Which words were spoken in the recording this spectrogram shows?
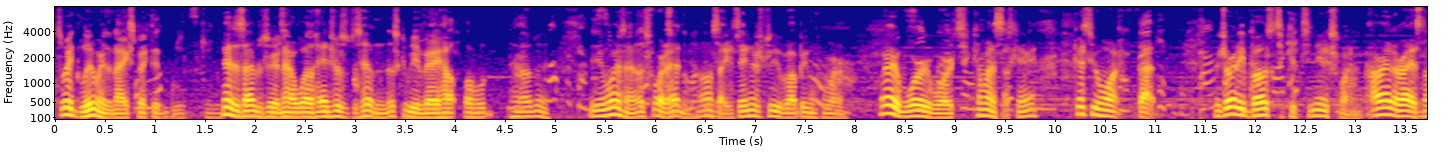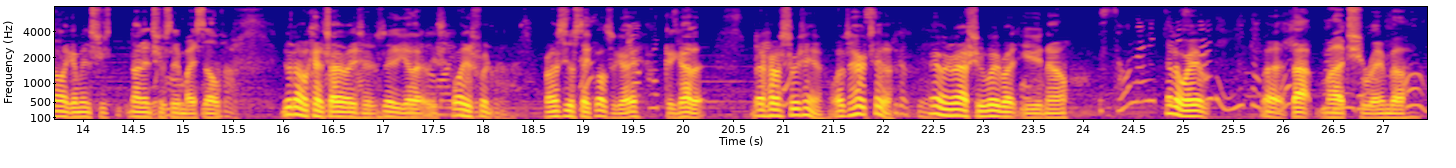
It's way gloomier than I expected. Yeah, this atmosphere and how well entrance was hidden. This could be a very helpful... Oh, Any more than Let's forward ahead. Hold on a second. It's dangerous to about being from where... Are warrior wards? Come on, Sasuke. Guess you want that. Majority votes to continue exploring. Alright, alright. It's not like I'm interest, not interested in myself. You don't know what kind of child I stay together at least. Well, your friend. Promise you'll stay close, okay? Okay, got it. That to too. Well, to her too. Hey, we're actually worried about you now. Don't worry about that much, Rainbow.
